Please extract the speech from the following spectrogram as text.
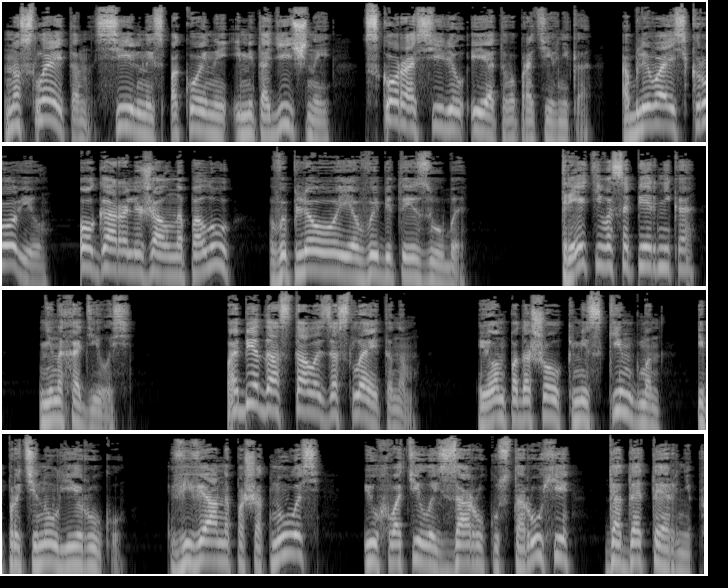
Но Слейтон, сильный, спокойный и методичный, скоро осилил и этого противника. Обливаясь кровью, Огара лежал на полу, выплевывая выбитые зубы. Третьего соперника не находилось. Победа осталась за Слейтоном, и он подошел к мисс Кингман и протянул ей руку. Вивиана пошатнулась и ухватилась за руку старухи Даде Тернип.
